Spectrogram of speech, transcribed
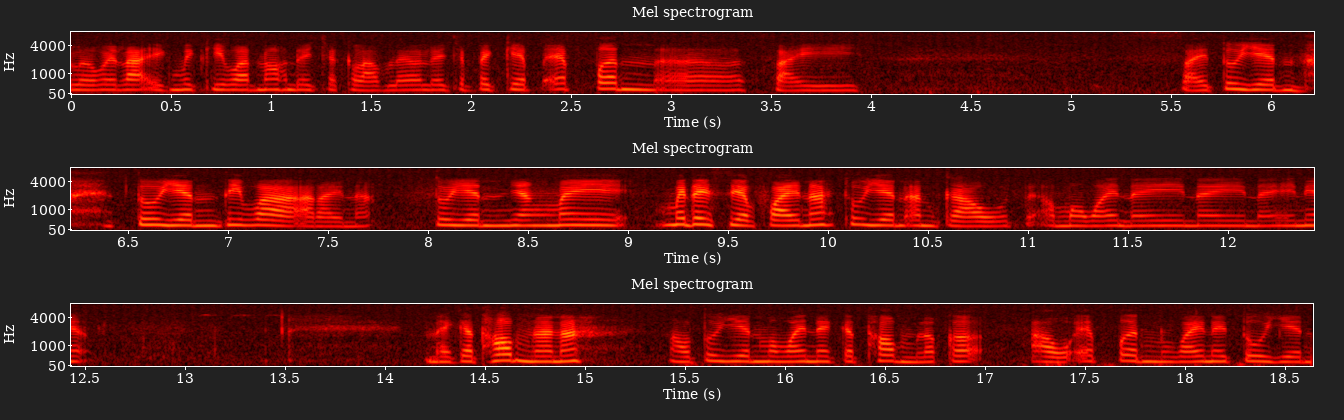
เหลือเวลาอีกไม่กี่วันเนาะเดี๋ยวจะกลับแล้วเลยจะไปเก็บแอปเปิ้ลเออใส่ใส่ตู้เย็น ตู้เย็นที่ว่าอะไรนะตู้เย็นยังไม่ไม่ได้เสียบไฟนะตู้เย็นอันเก่าแต่เอามาไว้ในในในเนี่ย ในกระท่อมนะนะ เอาตู้เย็นมาไว้ในกระท่อม แล้วก็เอาแอปเปิลไว้ในตู้เย็น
